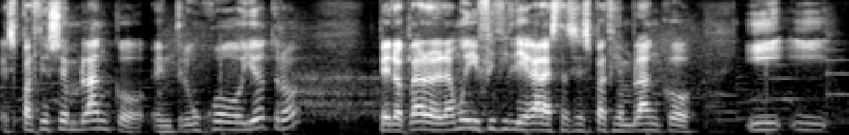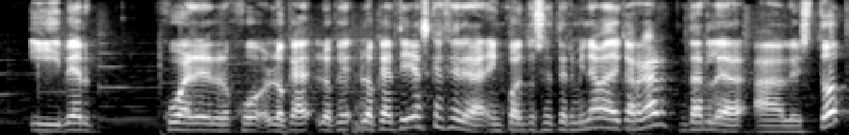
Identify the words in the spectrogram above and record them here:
espacios en blanco entre un juego y otro, pero claro, era muy difícil llegar a este espacio en blanco y, y- y ver cuál era el juego. Lo que, lo, que, lo que tenías que hacer era, en cuanto se terminaba de cargar, darle al stop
